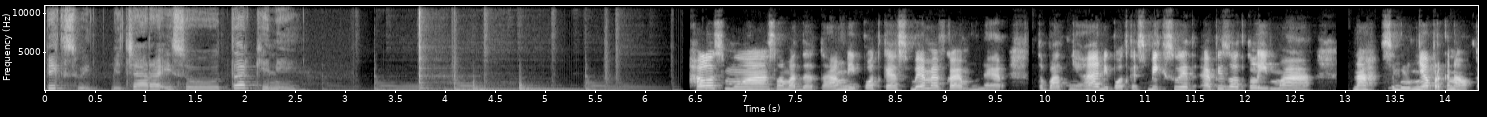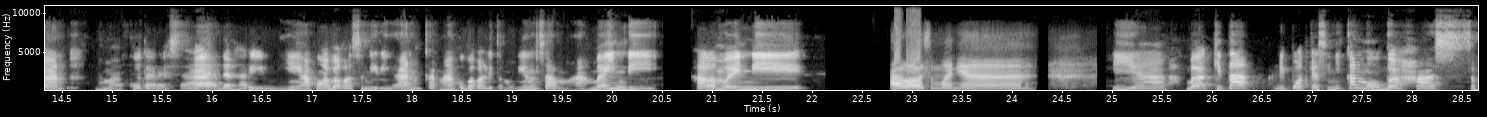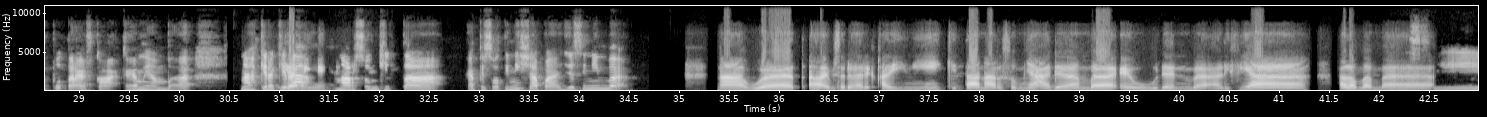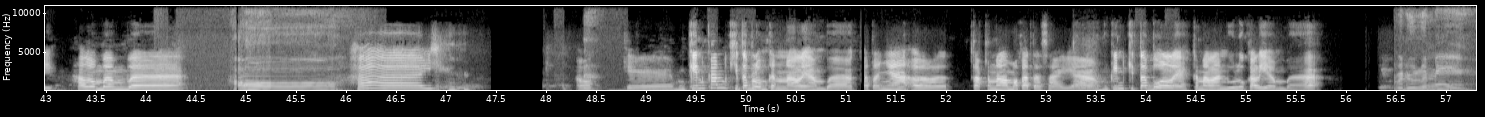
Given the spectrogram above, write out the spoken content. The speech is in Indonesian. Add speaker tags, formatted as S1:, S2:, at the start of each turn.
S1: Big Sweet, bicara isu terkini.
S2: Halo semua, selamat datang di podcast BMFKM UNER, tepatnya di podcast Big Sweet episode kelima. Nah, sebelumnya perkenalkan, nama aku Teresa, dan hari ini aku gak bakal sendirian karena aku bakal ditemenin sama Mbak Indi. Halo Mbak Indi.
S3: Halo semuanya.
S2: Iya, Mbak, kita di podcast ini kan mau bahas seputar FKM ya Mbak. Nah, kira-kira
S3: nih.
S2: narsum kita episode ini siapa aja sih nih Mbak?
S3: Nah, buat uh, episode hari kali ini kita narasumnya ada Mbak Eu dan Mbak Alivia. Halo Mbak Mbak.
S2: Asik. Halo Mbak Mbak.
S4: Halo.
S2: Hai. Oke, mungkin kan kita belum kenal ya Mbak. Katanya eh, tak kenal maka kata sayang. Mungkin kita boleh kenalan dulu kali ya Mbak.
S4: Apa dulu nih?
